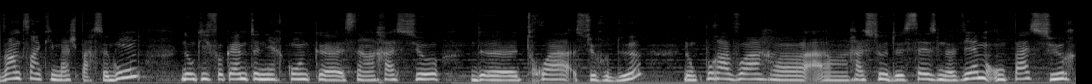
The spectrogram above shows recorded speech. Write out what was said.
25 images par seconde. Donc il faut quand même tenir compte que c'est un ratio de 3 sur 2. Donc pour avoir euh, un ratio de 16 neuvième, on passe sur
